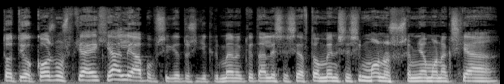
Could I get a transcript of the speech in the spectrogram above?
το ότι ο κόσμος πια έχει άλλη άποψη για το συγκεκριμένο και όταν λες εσύ αυτό, μένεις εσύ μόνος σου σε μια μοναξιά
